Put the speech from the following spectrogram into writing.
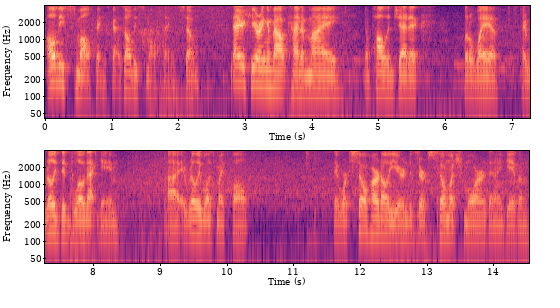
all these small things, guys, all these small things. So now you're hearing about kind of my apologetic little way of, I really did blow that game. Uh, it really was my fault. They worked so hard all year and deserve so much more than I gave them.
